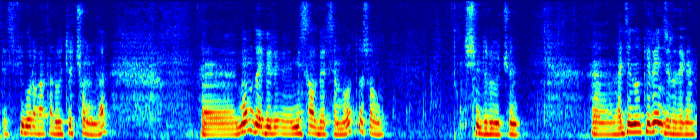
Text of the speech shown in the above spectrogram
то есть фигура катары өтө чоң да? Э, момундай бир э, мисал берсем болот ошол түшүндүрүү үчүн одинокий рейнджер деген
